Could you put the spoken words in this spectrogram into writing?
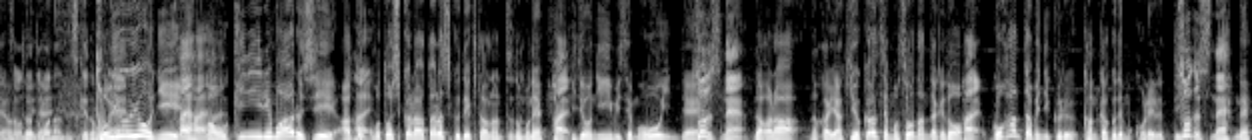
そんなとこなんですけども、というように、まあお気に入りもあるしあと今年から新しくできたなんていうのもね、非常にいい店も多いんでそうですね。だからなんか野球観戦もそうなんだけど、はい、ご飯食べに来る感覚でも来れるっていう。そうですね。ね。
